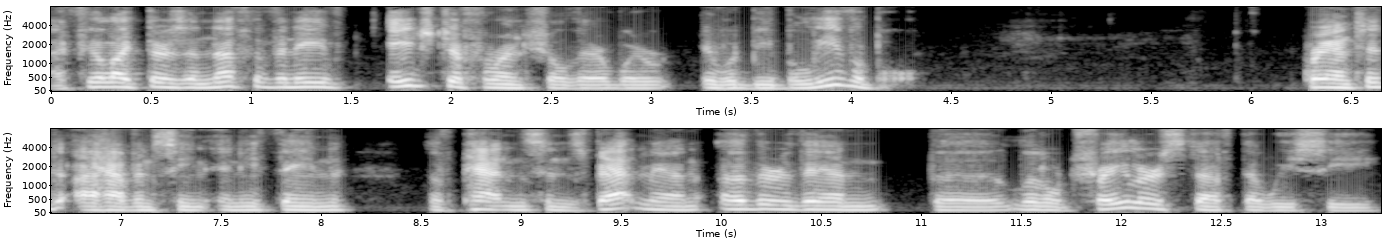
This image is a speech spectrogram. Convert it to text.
I feel like there's enough of an age differential there where it would be believable. Granted, I haven't seen anything of Pattinson's Batman other than the little trailer stuff that we see.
